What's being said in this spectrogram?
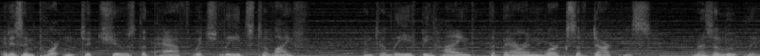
it is important to choose the path which leads to life and to leave behind the barren works of darkness, resolutely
